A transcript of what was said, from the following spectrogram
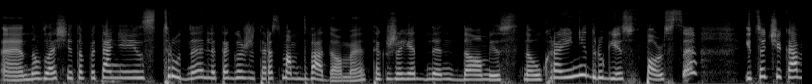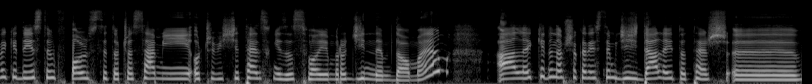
E, No właśnie to pytanie jest trudne, dlatego że teraz mam dwa domy. Także jeden dom jest na Ukrainie, drugi jest w Polsce. I co ciekawe, kiedy jestem w Polsce, to czasami oczywiście tęsknię za swoim rodzinnym domem, ale kiedy na przykład jestem gdzieś dalej, to też yy,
